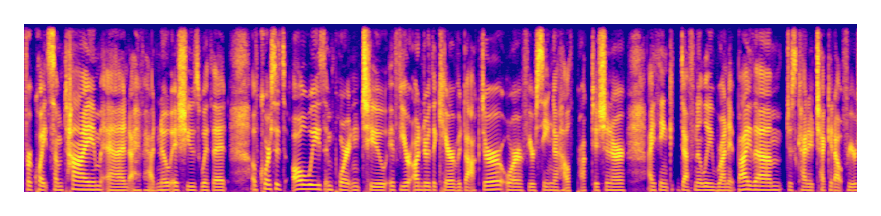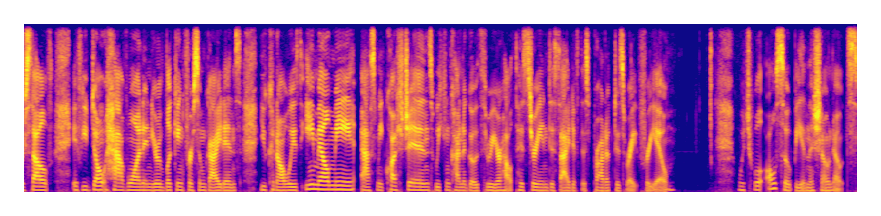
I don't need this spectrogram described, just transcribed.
for quite some time and I have had no issues with it. Of course, it's always important to, if you're under the care of a doctor or if you're seeing a health practitioner, I think definitely run it by them. Just kind of check it out for yourself. If you don't have one and you're looking for some guidance, you can always email me, ask me questions. We can kind of go through your health history and decide if this product is right for you, which will also be in the show notes.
